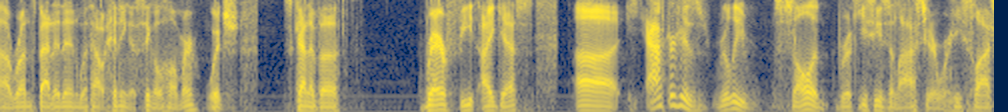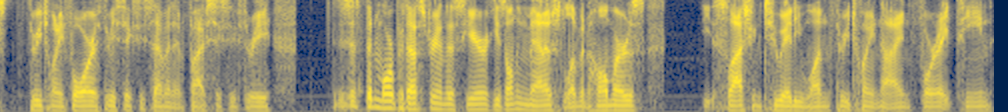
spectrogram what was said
uh, runs batted in without hitting a single homer, which is kind of a rare feat, I guess. Uh, after his really solid rookie season last year, where he slashed 324, 367, and 563, he's just been more pedestrian this year. He's only managed 11 homers, slashing 281, 329, 418.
